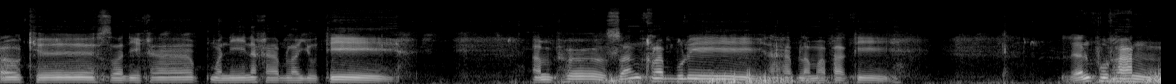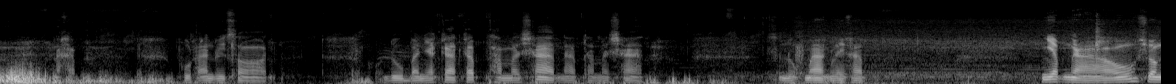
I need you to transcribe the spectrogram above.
โอเค สวัสดีครับ วันนี้นะครับเราอยู่ที่อำเภอสังขลบุรีนะครับ เรามาพักที่เหลือนภูทันนะครับภูทันรีสอร์ทดูบรรยากาศครับธรรมชาตินะครับ ธรรมชาติ สนุกมากเลยครับ เงียบเหงาช่วง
